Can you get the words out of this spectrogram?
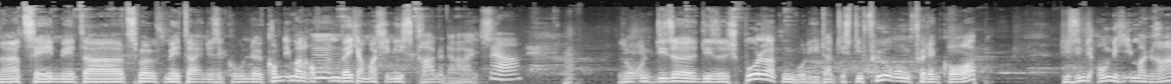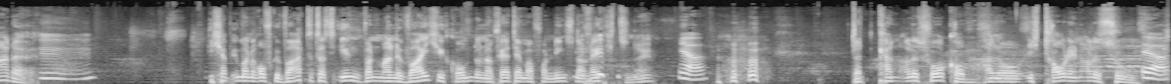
na, 10 Meter, 12 Meter in die Sekunde. Kommt immer drauf an, welcher Maschinist gerade da ist. ja, So, und diese, diese Spurlattenbuddy, das ist die Führung für den Korb. Die sind auch nicht immer gerade. Ich habe immer darauf gewartet, dass irgendwann mal eine Weiche kommt und dann fährt der mal von links nach rechts. Ne? Ja, Das kann alles vorkommen. Also ich traue denen alles zu. ja,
